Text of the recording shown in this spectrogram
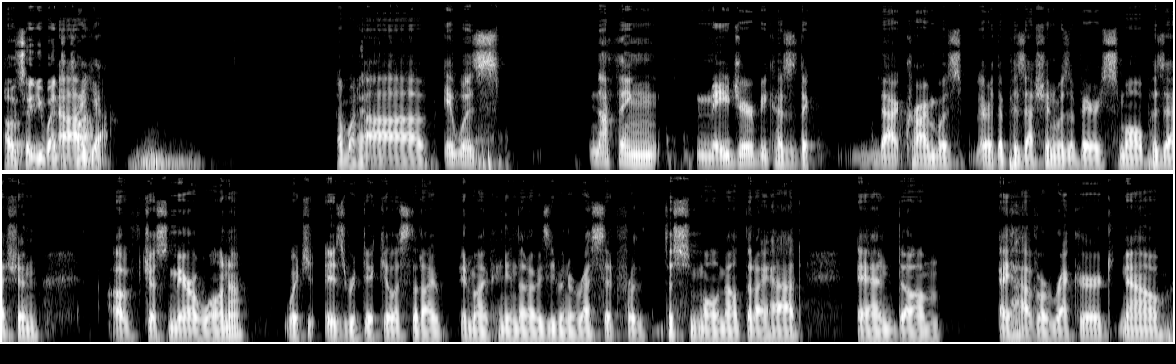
Oh, so you went to uh, yeah. And what happened? Uh, it was nothing major because the that crime was or the possession was a very small possession of just marijuana, which is ridiculous that I, in my opinion, that I was even arrested for the small amount that I had, and um, I have a record now,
